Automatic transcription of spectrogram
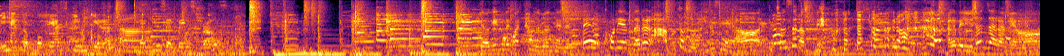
We have the Popia skin here. That use a bean sprouts. 여기 있는 걸 다 넣으면 되는데 코리안다를 아무도 못 드세요. 촌스럽대요. 그럼. 아 근데 유전자라며.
